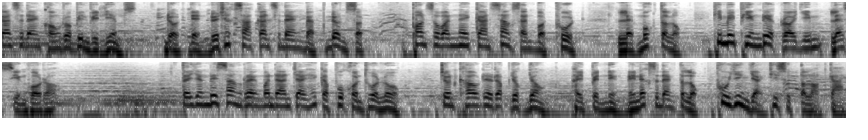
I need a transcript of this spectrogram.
การแสดงของโรบินวิลเลียมส์โดดเด่นด้วยทักษะการแสดงแบบด้นสด พรสวรรค์ในการสร้างสรรค์บทพูด และมุกตลกที่ไม่เพียงเรียกรอยยิ้มและเสียงหัวเราะ แต่ยังได้สร้างแรงบันดาลใจให้กับผู้คนทั่วโลก จนเขาได้รับยกย่อง ให้เป็นหนึ่งในนักแสดงตลกผู้ยิ่งใหญ่ที่สุดตลอดกาล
